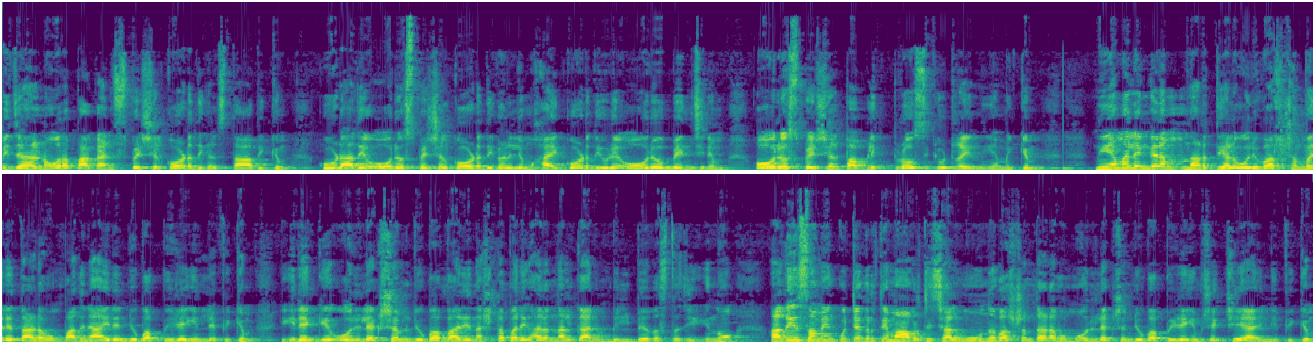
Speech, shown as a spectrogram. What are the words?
വിചാരണ ഉറപ്പാക്കാൻ സ്പെഷ്യൽ കോടതികൾ സ്ഥാപിക്കും. കൂടാതെ ഓരോ സ്പെഷ്യൽ കോടതികളിലും ഹൈക്കോടതിയുടെ ഓരോ ബെഞ്ചിനും ഓരോ സ്പെഷ്യൽ പബ്ലിക് പ്രോസിക്യൂട്ടറെ നിയമിക്കും. നിയമലംഘനം നടത്തിയാൽ ഒരു വർഷം വരെ തടവും പതിനായിരം രൂപ പിഴയും ലഭിക്കും. ഇരയ്ക്ക് ഒരു ലക്ഷം രൂപ വരെ നഷ്ടപരിഹാരം നൽകാനും ബിൽ വ്യവസ്ഥ ചെയ്യുന്നു. അതേസമയം കുറ്റകൃത്യം ആവർത്തിച്ചാൽ മൂന്ന് വർഷം തടവും ഒരു ലക്ഷം രൂപ പിഴയും ശിക്ഷയായി ലഭിക്കും.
